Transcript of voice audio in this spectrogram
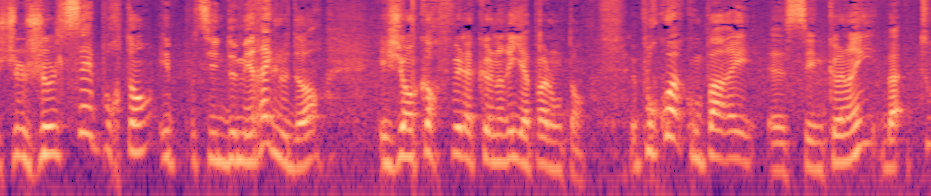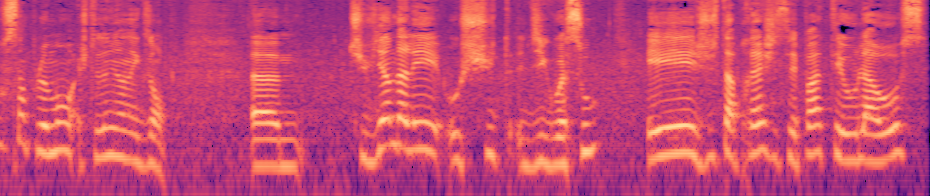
Je, le sais pourtant, et c'est une de mes règles d'or, et j'ai encore fait la connerie il y a pas longtemps. Pourquoi comparer euh, c'est une connerie? Bah tout simplement, je te donne un exemple. Euh, tu viens d'aller aux chutes d'Iguassou, et juste après, je sais pas, t'es au Laos,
